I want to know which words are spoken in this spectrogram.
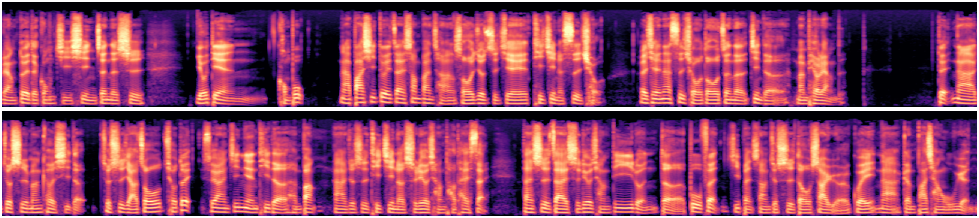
两队的攻击性真的是有点恐怖。那巴西队在上半场的时候就直接踢进了四球，而且那四球都真的进得蛮漂亮的。对，那就是蛮可惜的，就是亚洲球队虽然今年踢得很棒，那就是踢进了十六强淘汰赛。但是在十六强第一轮的部分，基本上就是都铩羽而归，那跟八强无缘。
